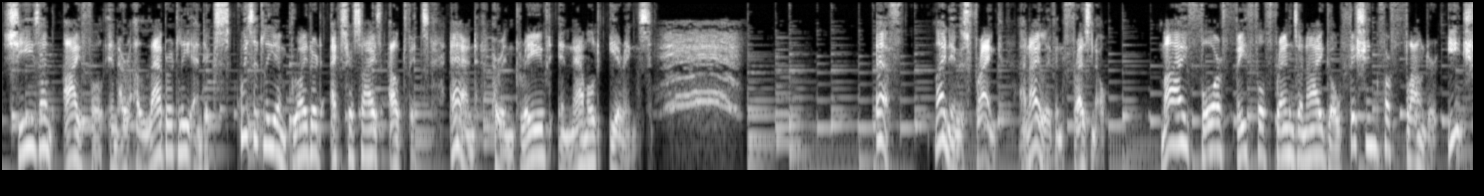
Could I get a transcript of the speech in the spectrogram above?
She's an eyeful in her elaborately and exquisitely embroidered exercise outfits and her engraved enameled earrings. F. My name is Frank, and I live in Fresno. My four faithful friends and I go fishing for flounder each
